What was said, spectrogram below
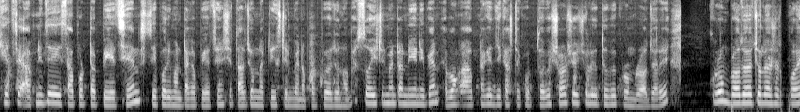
ক্ষেত্রে আপনি যে সাপোর্টটা পেয়েছেন, যে পরিমাণ টাকা পেয়েছেন, সে তার জন্য একটি স্টেটমেন্ট আপনার প্রয়োজন হবে। সো স্টেটমেন্টটা নিয়ে নেবেন, এবং আপনাকে যে কাজটা করতে হবে, সরাসরি চলে যেতে হবে ক্রোম ব্রাউজারে ক্রোম ব্রাউজারে চলে আসার পরে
